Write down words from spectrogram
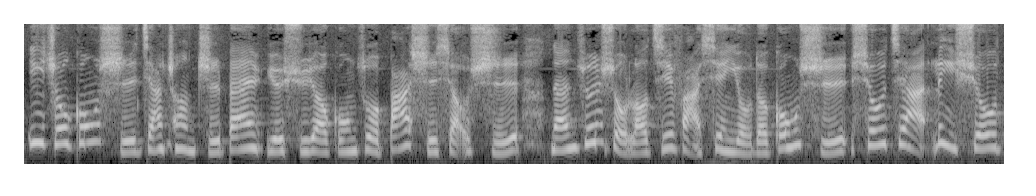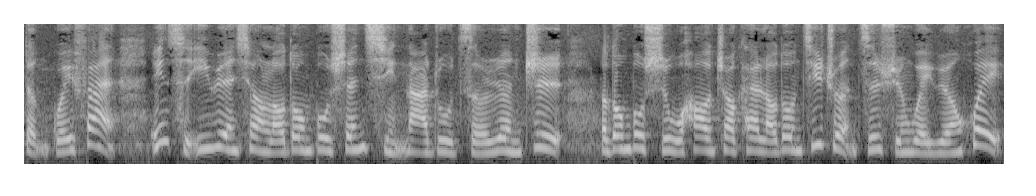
一周工时加上值班，约需要工作八十小时，难遵守劳基法现有的工时、休假、例休等规范。因此，医院向劳动部申请纳入责任制。劳动部十五号召开劳动基准咨询委员会，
